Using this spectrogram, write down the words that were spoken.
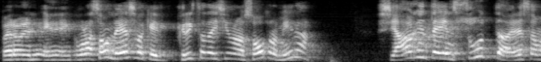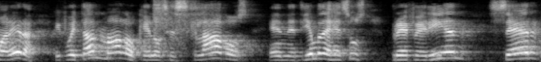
Pero en, corazón de eso, que Cristo está diciendo a nosotros, mira, si alguien te insulta de esa manera, y fue tan malo que los esclavos en el tiempo de Jesús preferían ser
